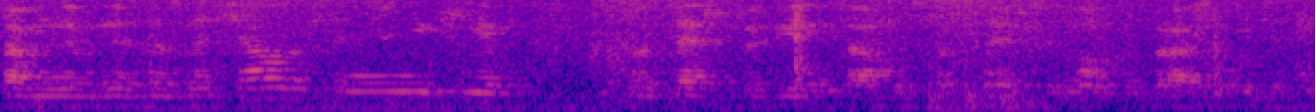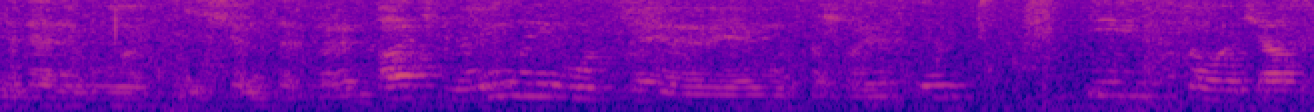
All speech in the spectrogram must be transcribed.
там не, не зазначалося ні ніким. Про те, що він там все це мав брати участь, ніде не було нічим це передбачено. І ми йому це, я йому це пояснив. І з того часу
